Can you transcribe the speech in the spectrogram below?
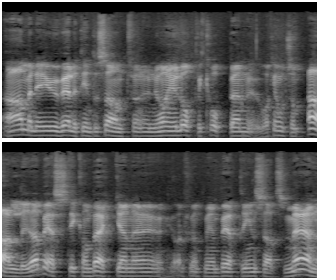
Ja men det är ju väldigt intressant för nu har han ju lopp i kroppen. Var kanske inte som allra bäst i comebacken. Eh, jag hade förväntat mig en bättre insats. Men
